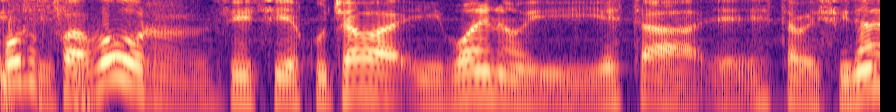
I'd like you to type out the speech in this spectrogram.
por favor. Sí. sí, escuchaba y bueno, y esta, esta vecinal.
